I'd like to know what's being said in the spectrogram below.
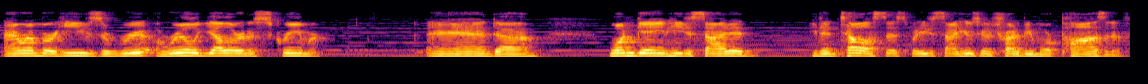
and I remember he was a, re- a real yeller and a screamer. And um, one game, he decided, he didn't tell us this, but he decided he was going to try to be more positive.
